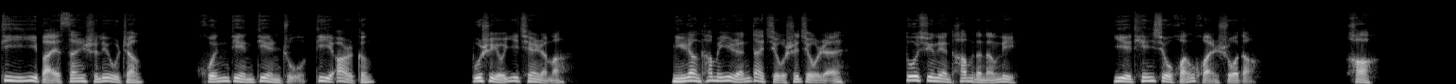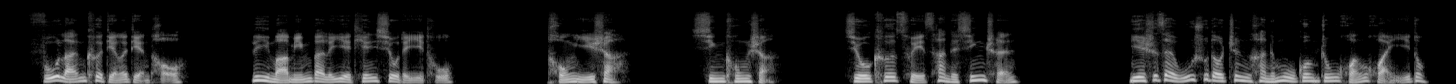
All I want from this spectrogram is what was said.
第一百三十六章魂殿殿主第二更。不是有一千人吗？你让他们一人带九十九人，多训练他们的能力。叶天秀缓缓说道：“好。”弗兰克点了点头，立马明白了叶天秀的意图。同一刹，星空上九颗璀璨的星辰，也是在无数道震撼的目光中缓缓移动。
